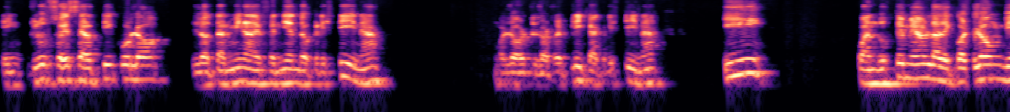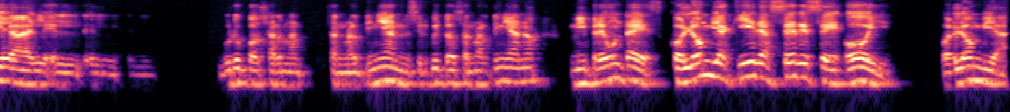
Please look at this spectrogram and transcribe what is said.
E incluso ese artículo lo termina defendiendo Cristina, lo, lo replica Cristina. Y cuando usted me habla de Colombia, el, el, grupo San Martiniano, el circuito San Martiniano, mi pregunta es, ¿Colombia quiere hacer ese hoy Colombia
